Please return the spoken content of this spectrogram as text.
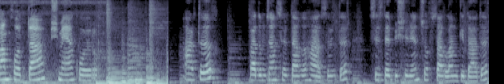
vamxodda pişməyə qoyuruq. Artıq badımcan sırdağı hazırdır. Siz də bişirin. Çox sağlam qidadır.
